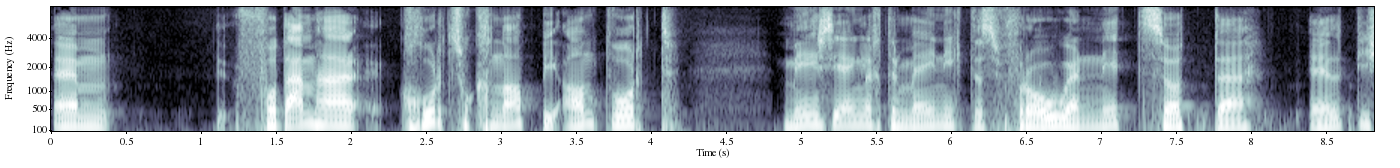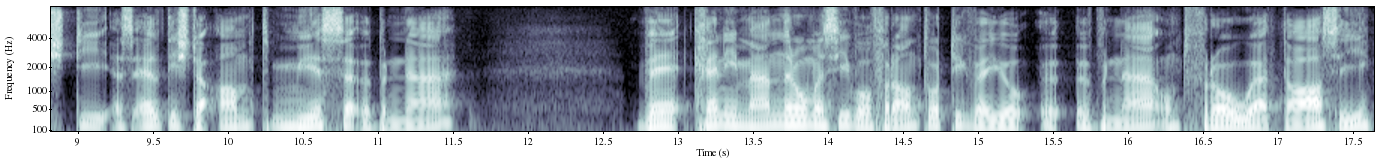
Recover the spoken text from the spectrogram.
ähm, von dem her kurz und knappe Antwort. Wir sind eigentlich der Meinung, dass Frauen nicht sollten älteste, ein älteste Amt müssen übernehmen Wenn keine Männer rum sind, die Verantwortung wollen, äh, übernehmen und Frauen da sind,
